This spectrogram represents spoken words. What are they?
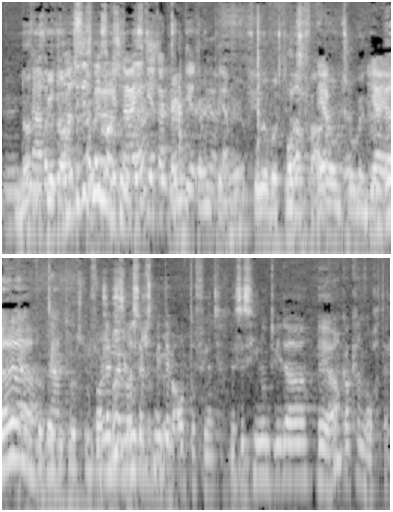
Nein, Nein, das aber wird du auch kannst, das ist aber nicht mehr so, nein, es wird kein, akzeptiert. kein Thema mehr. Früher warst du dem Fahrer Ja. und so, wenn du Ja, ja, ja. verbreitet hast. Und vor allem, wenn man so. selbst mit dem Auto fährt. Das ist hin und wieder Ja, ja. gar kein Nachteil.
